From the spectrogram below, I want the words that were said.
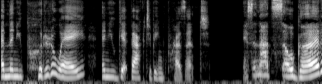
and then you put it away and you get back to being present. Isn't that so good?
